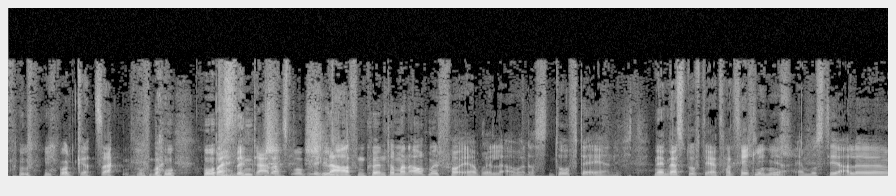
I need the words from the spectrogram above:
ich wollte gerade sagen, Wobei, wo, wo wobei ist denn da das Problem? schlafen könnte man auch mit VR-Brille, aber das durfte er ja nicht. Nein, das durfte er tatsächlich Ja, nicht. er musste ja alle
